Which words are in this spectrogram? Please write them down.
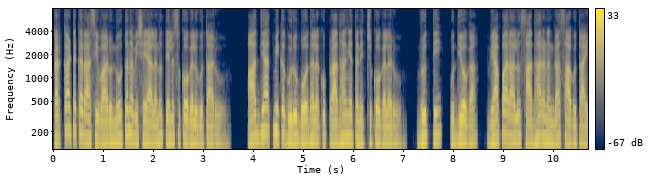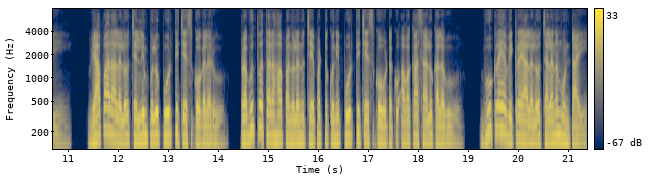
కర్కాటక రాశి వారు నూతన విషయాలను తెలుసుకోగలుగుతారు. ఆధ్యాత్మిక గురు బోధలకు ప్రాధాన్యతనిచ్చుకోగలరు. వృత్తి ఉద్యోగ వ్యాపారాలు సాధారణంగా సాగుతాయి. వ్యాపారాలలో చెల్లింపులు పూర్తి చేసుకోగలరు. ప్రభుత్వ తరహా పనులను చేపట్టుకుని పూర్తి చేసుకోవుటకు అవకాశాలు కలవు. భూక్రయ విక్రయాలలో చలనం ఉంటాయి.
